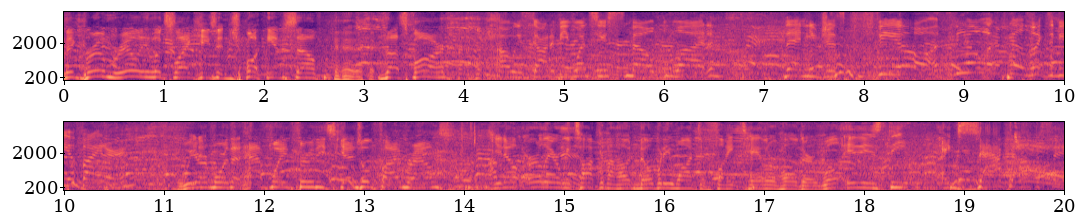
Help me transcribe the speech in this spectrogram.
McBroom really looks like he's enjoying himself thus far. Oh, he's got to be. Once you smell blood, then you just feel feel what it feels like to be a fighter. We are more than halfway through the scheduled five rounds. You know, earlier we talked about how nobody wanted to fight Taylor Holder. Well, it is the exact opposite.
